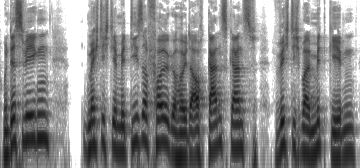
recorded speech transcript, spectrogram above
Und deswegen möchte ich dir mit dieser Folge heute auch ganz, ganz wichtig mal mitgeben.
